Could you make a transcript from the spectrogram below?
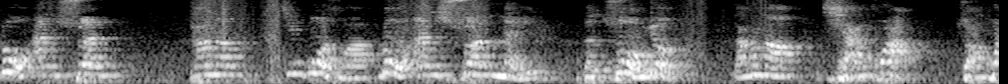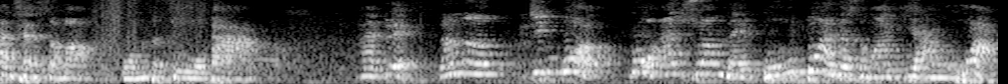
酪氨酸，它呢经过什么？酪氨酸酶的作用，然后呢强化转换成什么？我们的多巴。哎对，然后呢经过酪氨酸酶不断的什么氧化，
